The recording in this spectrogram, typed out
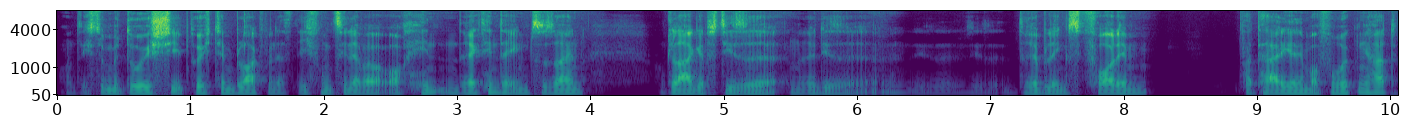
und sich so mit durchschiebt durch den Block, wenn das nicht funktioniert, aber auch hinten, direkt hinter ihm zu sein. Und klar gibt es diese, ne, diese, diese, diese Dribblings vor dem Verteidiger, den man auf dem Rücken hat.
